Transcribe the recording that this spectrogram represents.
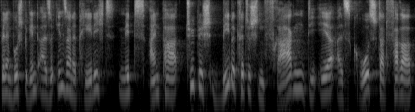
Wilhelm Busch beginnt also in seiner Predigt mit ein paar typisch bibelkritischen Fragen, die er als Großstadtpfarrer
